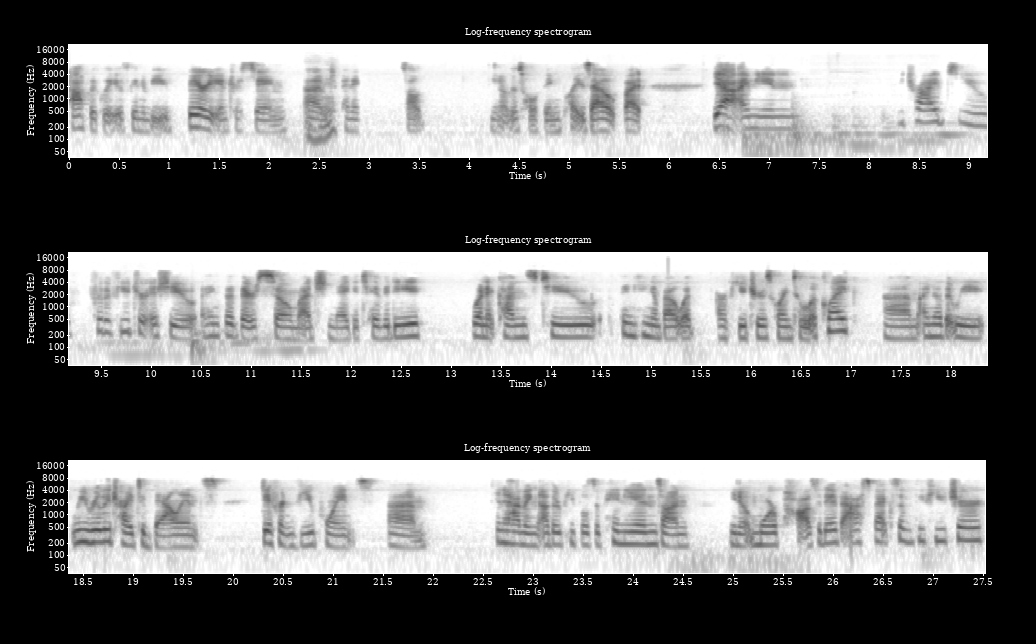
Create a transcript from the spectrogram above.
topically is going to be very interesting, um, Mhm. depending on how you know this whole thing plays out. But yeah, I mean, we tried to for the future issue. I think that there's so much negativity when it comes to thinking about what our future is going to look like. Um, I know that we we really tried to balance different viewpoints um, and having other people's opinions on you know more positive aspects of the future,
